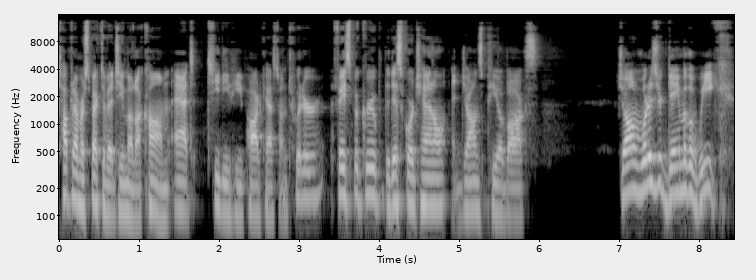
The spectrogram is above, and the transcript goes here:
topdownperspective at gmail.com, at TDP Podcast on Twitter, the Facebook group, the Discord channel, and John's P.O. Box. John, what is your game of the week?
